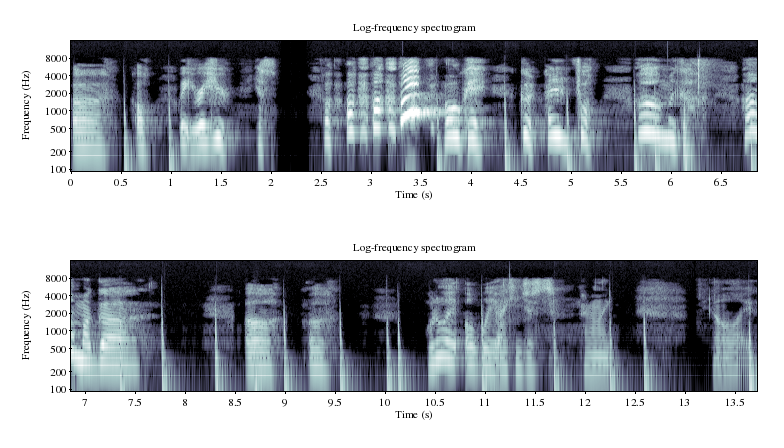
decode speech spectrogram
uh, oh, wait, right here. Yes. Okay, good. I didn't fall. Oh my god. Oh my god. Uh, uh. What do I? Oh wait, I can just kind of like, you know, like.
